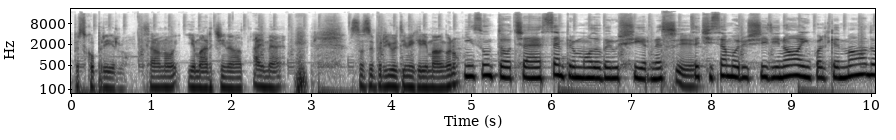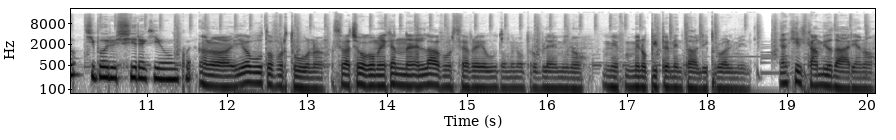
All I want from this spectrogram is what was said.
per scoprirlo. Saranno gli emarginati, ahimè. so se per gli ultimi che rimangono. in sunto c'è sempre un modo per uscirne. Sì. Se ci siamo riusciti noi in qualche modo, ci può riuscire chiunque. Allora, io ho avuto fortuna. Se facevo come cannella, forse avrei avuto meno problemi, no? Me- meno pippe mentali, probabilmente. È anche il cambio d'aria, no?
